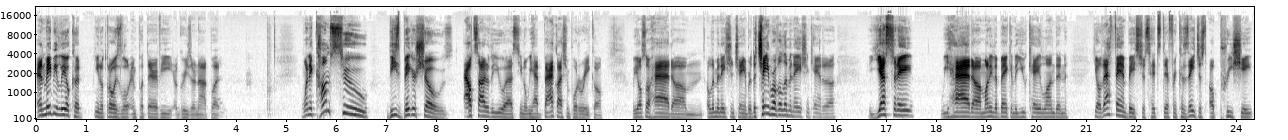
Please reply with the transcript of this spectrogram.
and maybe Leo could, you know, throw his little input there if he agrees or not. But when it comes to these bigger shows outside of the U.S., you know, we had Backlash in Puerto Rico. We also had um, Elimination Chamber, the Chamber of Elimination Canada. Yesterday, we had uh, Money in the Bank in the UK, London. Yo, that fan base just hits different because they just appreciate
